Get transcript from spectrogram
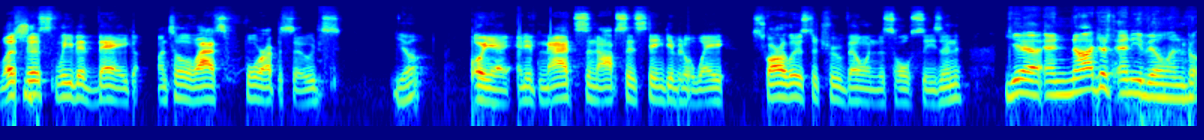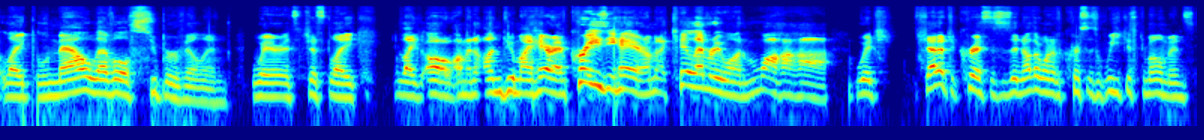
no, let's just leave it vague until the last four episodes. Yep. Oh yeah, and if Matt's synopsis didn't give it away, Scarlett is the true villain this whole season. Yeah, and not just any villain, but like Mal level super villain, where it's just like like, oh, I'm gonna undo my hair. I have crazy hair. I'm gonna kill everyone. Wahaha. Which shout out to Chris. This is another one of Chris's weakest moments.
